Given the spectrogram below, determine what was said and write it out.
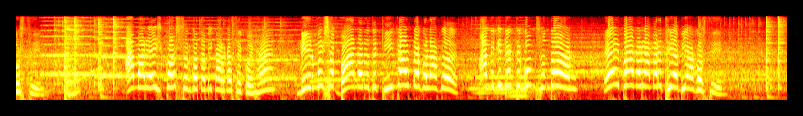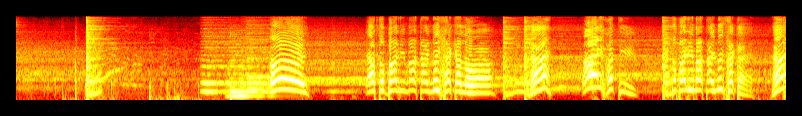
করছে। আমার এই কষ্টের কথা আমি কার কাছে কই হ্যাঁ? নির্মূষে বানরে যে কি কামটা গলা আমি কি দেখতে কম সুন্দর? এই বানরে আমার থিয়া বিয়া করছে। ওই এত বাড়ি মাথায় নই থাকালো হ্যাঁ? এই হতি এত বাড়ি মাথায় নই থাকা হ্যাঁ?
